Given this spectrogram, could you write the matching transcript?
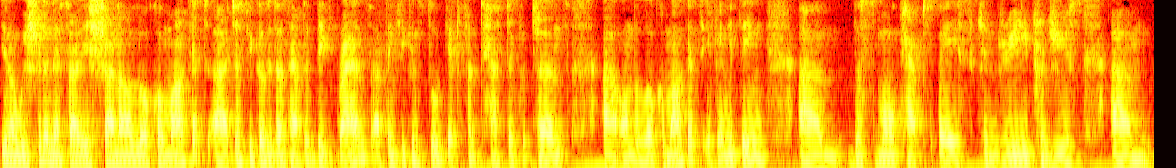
you know, we shouldn't necessarily shun our local market uh, just because it doesn't have the big brands. I think you can still get fantastic returns uh, on the local markets. If anything, um, the small cap space can really produce um,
